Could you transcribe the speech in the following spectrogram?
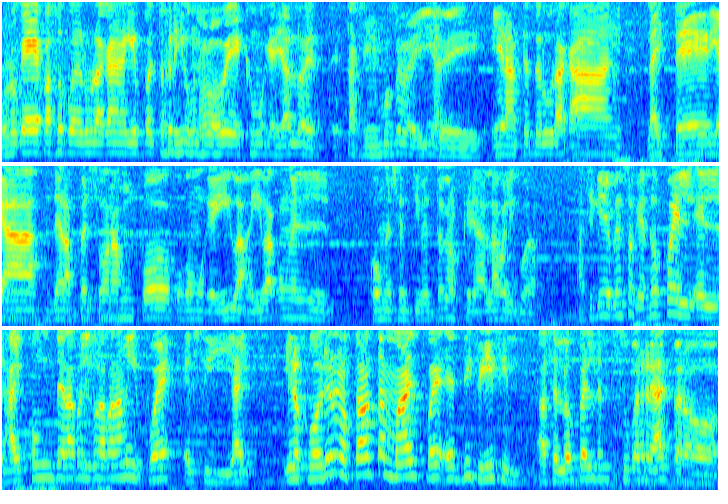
Uno que pasó por el huracán aquí en Puerto Rico, uno lo ve, es como que ya lo está así mismo se veía Sí. era antes del huracán, la histeria de las personas un poco, como que iba, iba con el, con el sentimiento que nos quería dar la película. Así que yo pienso que eso fue el, el high point de la película para mí, fue el CGI. Y los cocodrilos no estaban tan mal, pues es difícil hacerlos ver súper real, pero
